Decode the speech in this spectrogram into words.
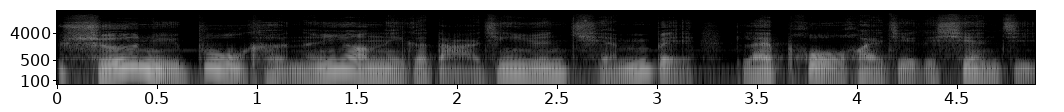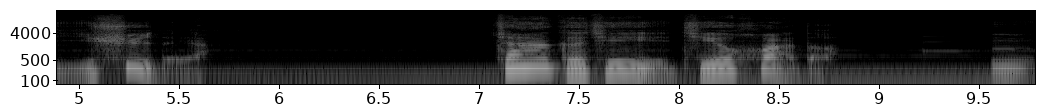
蛇女不可能让那个打金人前辈来破坏这个献祭仪式的呀。扎格杰也接话道：“嗯，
